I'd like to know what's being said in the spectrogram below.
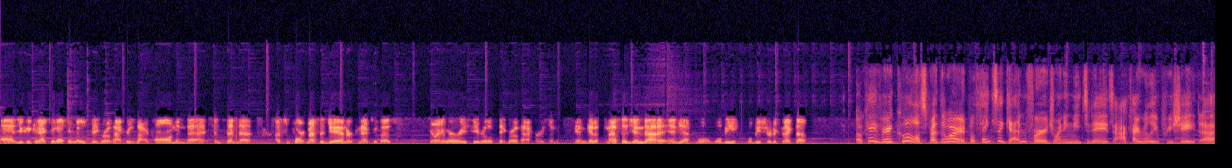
uh, you can connect with us at realestategrowthhackers.com and uh, and send a, a, support message in or connect with us you know anywhere where you see real estate growth hackers and, and get a message and uh, and yeah we'll we'll be we'll be sure to connect up. Okay, very cool. I'll spread the word. Well, thanks again for joining me today, Zach. I really appreciate uh,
